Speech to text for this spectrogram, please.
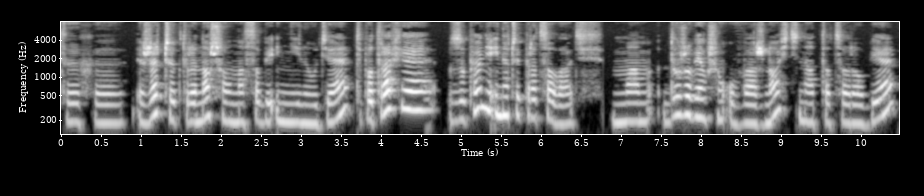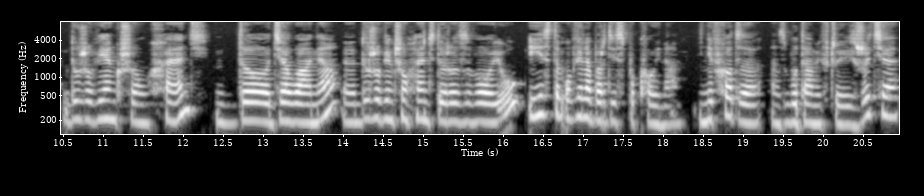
tych e, rzeczy, które noszą na sobie inni ludzie, to potrafię zupełnie inaczej pracować. Mam dużo większą uważność na to, co robię, dużo większą chęć do działania, e, dużo większą chęć do rozwoju i jestem o wiele bardziej spokojna. Nie wchodzę z butami w czyjeś życie,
